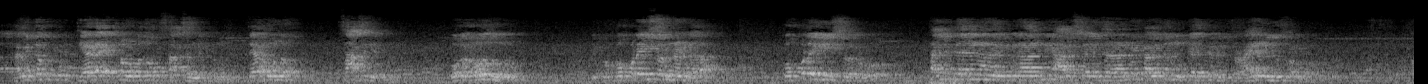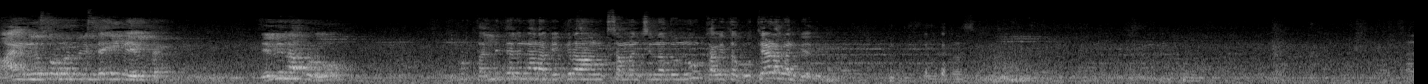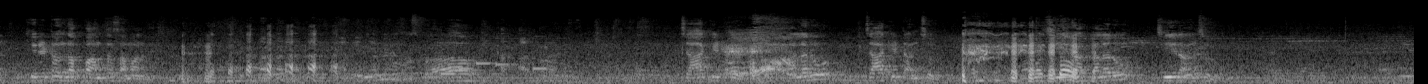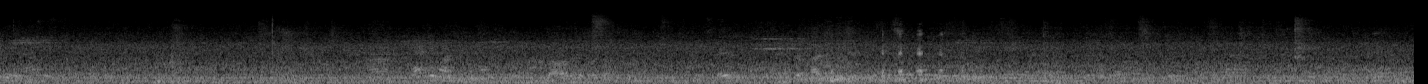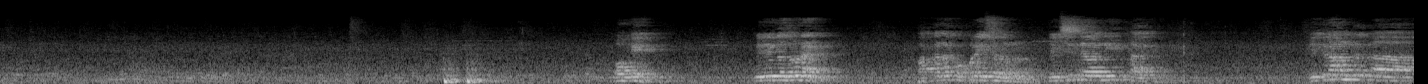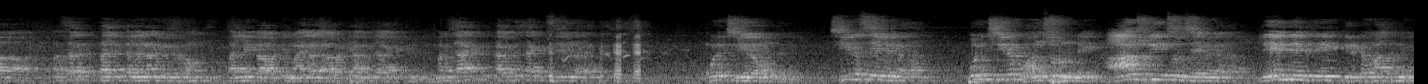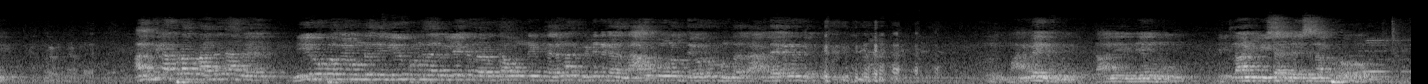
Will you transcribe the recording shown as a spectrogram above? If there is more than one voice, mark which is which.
Speaker 1: కవితకు తేడా ఎట్లా ఉంటుందో ఒక సాక్ష్యం చెప్తున్నాను. తేడా ఉండదు సాక్ష్యం చెప్తున్నాను. ఒక రోజు ఇప్పుడు గొప్పల ఈశ్వరు ఉన్నాడు కదా. గొప్పల ఈశ్వరు తల్లి తెలంగాణ విగ్రహాన్ని ఆవిష్కరించడానికి కవిత ముఖ్యంగా పిలుస్తాడు. ఆయన నిలుచుకోవడం ఆయన నిలుచుకోవడం పిలిస్తే ఈయన వెళ్ళిపోయాడు. వెళ్ళినప్పుడు ఇప్పుడు తల్లి తెలంగాణ విగ్రహానికి సంబంధించినదును కవితకు తేడా కనిపించదు. కిరీటం తప్ప అంత సమానం జాకెట్ కలరు జాకెట్ అంచులు. చీర కలరు చీర అంచులు. ఓకే. మీరు ఇంకా చూడండి. పక్కన కొప్పరేశ్వరం ఉన్నాడు. తెలిసింది ఎవరిని కవిత విగ్రహం ఆ, సరే తల్లి తెలంగాణ విగ్రహం తల్లి కాబట్టి మహిళ కాబట్టి ఆమె జాకెట్ ఉంటుంది మరి జాకెట్ కవిత జాకెట్ సేమ్ కదా? చీర ఉంటుంది. చీర సేమే కదా? కొన్ని చీరకు అంచులు ఉంటాయి. ఆ అంచులు సేమే కదా? లేని ఏంటిది? కిరీటం మాత్రమే. అందుకే అందుకని అప్పుడప్పుడు అన్నది ఆమె నీ రూపమే ఉంటుంది నీ రూపం విలేకరులు అడుగుతా ఉంటే తెలంగాణ బిడ్డనే కదా? నా రూపంలో దేవుడి రూపం ఉంటుంది ఆ ధైర్యంగా చెప్తుంది మనమే కానీ నేను ఇట్లాంటి విషయాలు తెలిసినప్పుడు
